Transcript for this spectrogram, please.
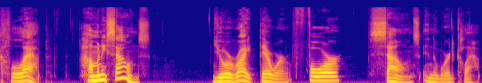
Clap. How many sounds? You're right. There were four sounds in the word clap.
